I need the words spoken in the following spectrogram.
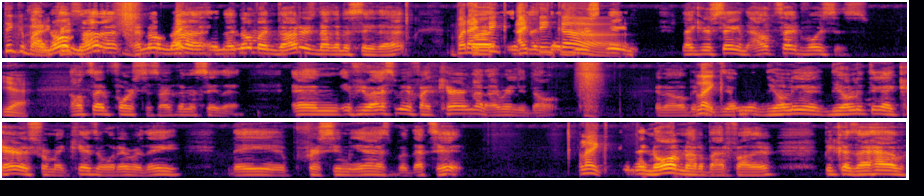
Think about I it, know Chris. I'm not. I know I'm I- not, and I know my daughter's not gonna say that. But, I think I like- think like you're uh saying, like you're saying, outside voices. yeah. outside forces are going to say that. And if you ask me if I care or not, I really don't. You know, because Like- the, only, the only the only thing I care is for my kids and whatever they they perceive me as, but that's it. Like I know I'm not a bad father because I have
